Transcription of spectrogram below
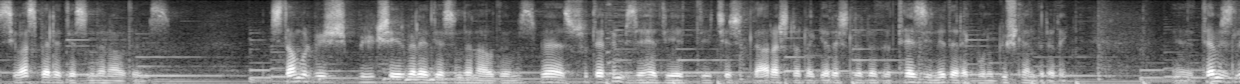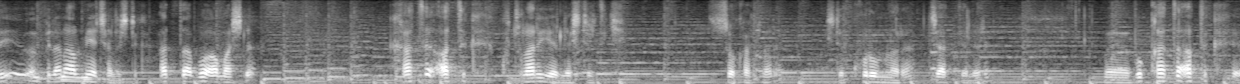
Sivas Belediyesi'nden aldığımız, İstanbul Büyük, Büyükşehir Belediyesi'nden aldığımız ve SUDEF'in bize hediye ettiği çeşitli araçlarla, gereçlerle de tezyin ederek bunu güçlendirerek e, temizliği ön plana almaya çalıştık. Hatta bu amaçla katı atık kutuları yerleştirdik sokaklara, işte kurumlara, caddelere. E, bu katı atık e,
